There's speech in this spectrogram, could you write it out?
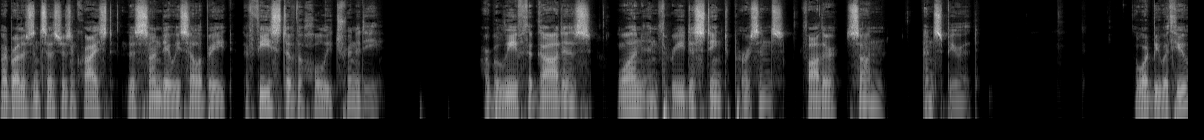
My brothers and sisters in Christ, this Sunday we celebrate the feast of the Holy Trinity. Our belief that God is one in three distinct persons Father, Son, and Spirit. The Lord be with you.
